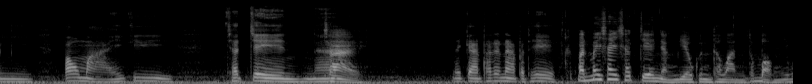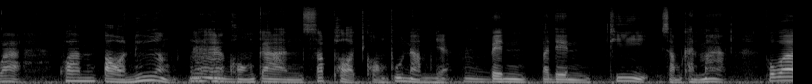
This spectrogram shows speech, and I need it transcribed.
มีเป้าหมายที่ชัดเจนนะใช่ ในการพัฒนาประเทศ มันไม่ใช่ชัดเจนอย่างเดียวคุณทวันต้องบอกงี้ว่าความต่อเนื่องนะฮะอืมของการ support ของผู้นำเนี่ยอืมเป็นประเด็นที่สำคัญมาก เพราะว่า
